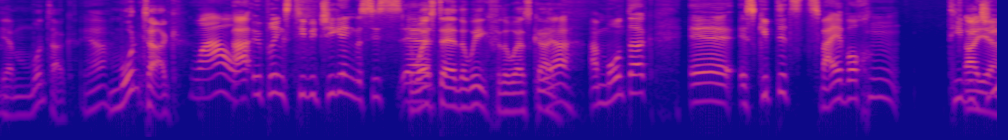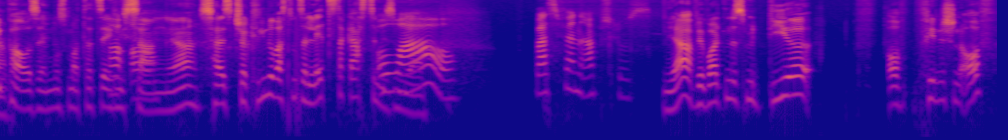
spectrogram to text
Yeah, Montag. Ja. Montag. Wow. Ah, übrigens, TVG Gang, das ist The äh, worst day of the week for the worst guy. ja, am Montag. Äh, es gibt jetzt zwei Wochen Ah, ja. TVG-Pause, muss man tatsächlich Oh, oh. sagen. Ja. Das heißt, Jacqueline, du warst unser letzter Gast in oh, diesem Jahr. wow. Was für ein Abschluss. Ja, wir wollten das mit dir auf finishen off.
